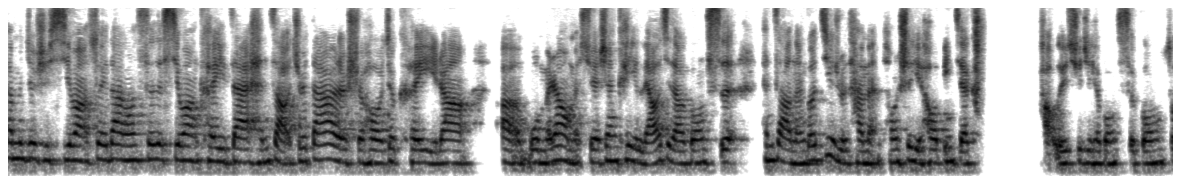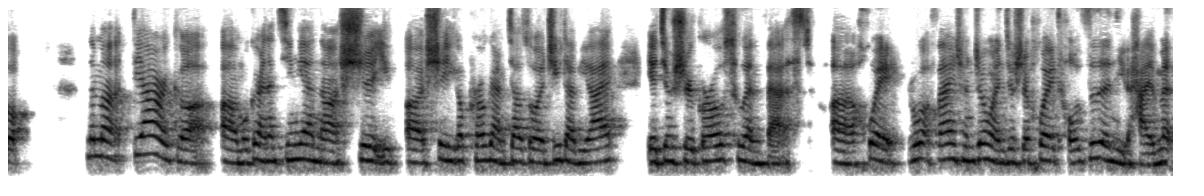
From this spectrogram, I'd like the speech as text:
他们就是希望，所以大公司的希望可以在很早，就是大二的时候就可以让呃我们让我们学生可以了解到公司，很早能够记住他们，同时以后并且考虑去这些公司工作。那么第二个呃我个人的经验呢，是一呃是一个 program 叫做 GWI，也就是 Girls Who Invest，呃会如果翻译成中文就是会投资的女孩们。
